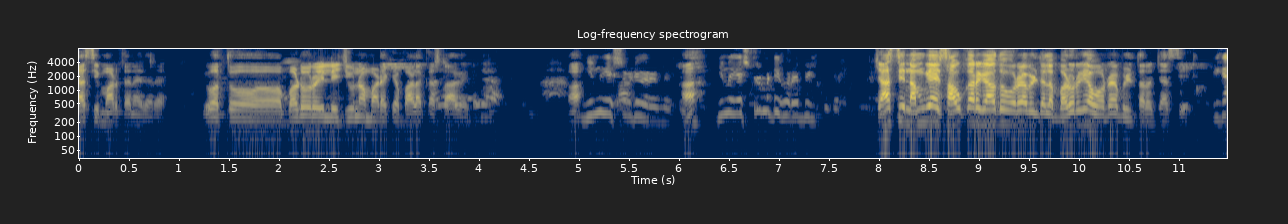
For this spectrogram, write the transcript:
ಜಾಸ್ತಿ ಮಾಡ್ತಾನೆ ಇದ್ದಾರೆ. ಇವತ್ತು ಬಡವರು ಇಲ್ಲಿ ಜೀವನ ಮಾಡಕ್ಕೆ ಬಹಳ ಕಷ್ಟ ಆಗೈತೆ ಜಾಸ್ತಿ ನಮ್ಗೆ ಸಾವುಕಾರ್ಗೆ ಯಾವ್ದು ಹೊರ ಬೀಳ್ತಿಲ್ಲ ಬಡವರಿಗೆ ಹೊರ ಬೀಳ್ತಾರ ಜಾಸ್ತಿ. ಈಗ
